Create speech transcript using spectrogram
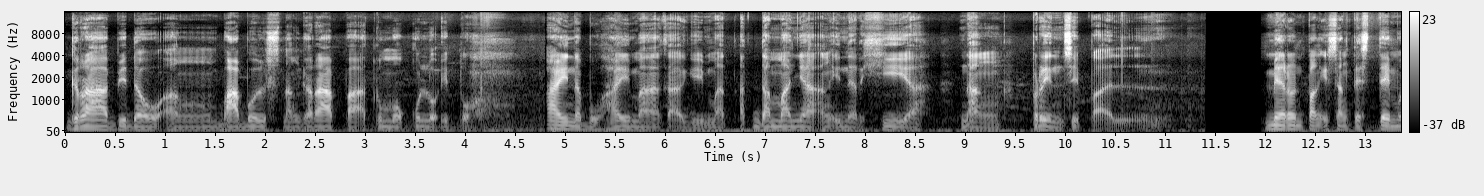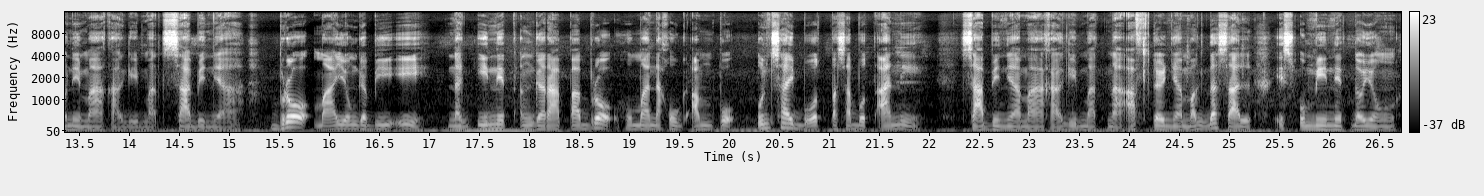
grabe daw ang bubbles ng garapa at kumukulo ito. Ay nabuhay mga kaagimat at dama niya ang enerhiya ng principal. Meron pang isang testimony mga kaagimat. Sabi niya, Bro, mayong gabi eh. Nag-init ang garapa bro, humanakog ampo. Unsay buot pasabot ani. Sabi niya mga kaagimat na after niya magdasal is uminit daw yung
